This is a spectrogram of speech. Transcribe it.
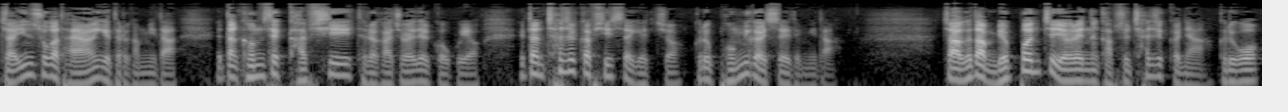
자, 인수가 다양하게 들어갑니다. 일단 검색 값이 들어가줘야 될 거고요. 일단 찾을 값이 있어야겠죠. 그리고 범위가 있어야 됩니다. 자, 그 다음 몇 번째 열에 있는 값을 찾을 거냐. 그리고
